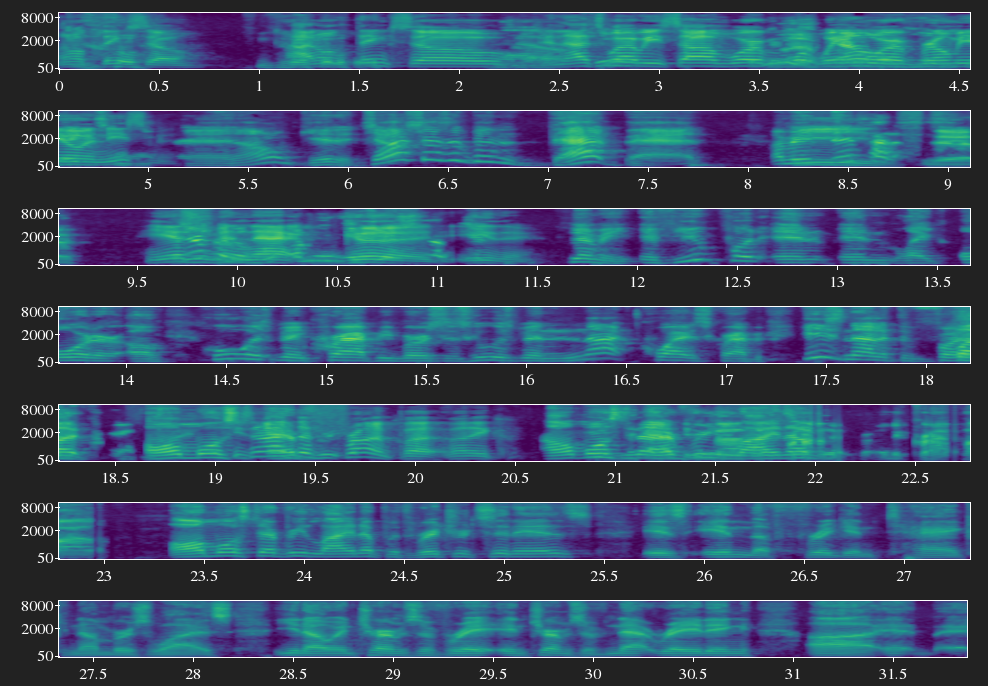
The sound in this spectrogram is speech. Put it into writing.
I don't No. think so. I don't think so. No. And that's why we saw more, Yeah. way more of Romeo and time, Nesmith. Man, I don't get it. Josh hasn't been that bad. I mean, they've had- Yeah, He hasn't They're been that I mean, if you good either. Jimmy, if you put in in like order of who has been crappy versus who has been not quite as crappy, he's not at the front. but of the crap almost He's not at the front, but like almost not- every Not the front lineup of the, the crap pile. almost every lineup with Richardson is is in the friggin' tank numbers wise. You know, in terms of rate, in terms of net rating, uh,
